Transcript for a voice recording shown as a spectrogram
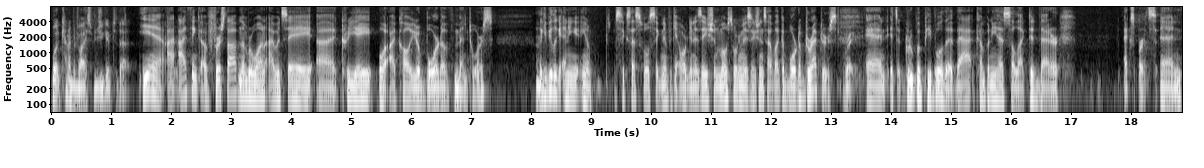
what kind of advice would you give to that? Yeah, I, I think uh, first off, number one, I would say uh, create what I call your board of mentors. Like if you look at any you know successful, significant organization, most organizations have like a board of directors, Right. And it's a group of people that that company has selected that are experts and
